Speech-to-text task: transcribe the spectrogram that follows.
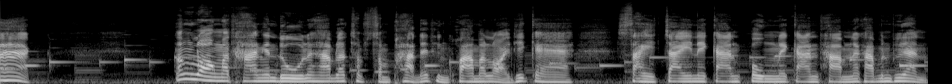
มากๆต้องลองมาทานกันดูนะครับ แล้วสัมผัสได้ถึงความอร่อยที่แก ใส่ใจในการปรุงในการทำนะครับเพื่อนๆ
